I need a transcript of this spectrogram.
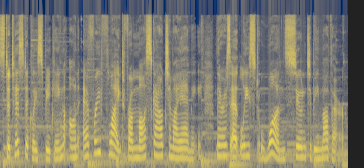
Statistically speaking, on every flight from Moscow to Miami, there's at least one soon to be mother.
